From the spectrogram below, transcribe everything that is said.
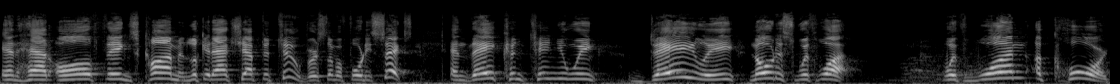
and had all things common. Look at Acts chapter 2, verse number 46. And they continuing daily, notice with what? With one accord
